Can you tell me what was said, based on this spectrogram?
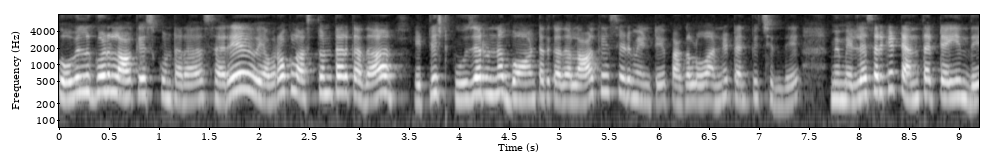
కోవిల్కి కూడా లాక్ వేసుకుంటారా సరే ఎవరో ఒకరు వస్తుంటారు కదా. అట్లీస్ట్ పూజారి ఉన్నా బాగుంటుంది కదా. లాక్ వేసేయడం ఏంటి? పగలు అన్నట్టు అనిపించింది. మేము వెళ్ళేసరికి టెన్ థర్టీ అయ్యింది.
